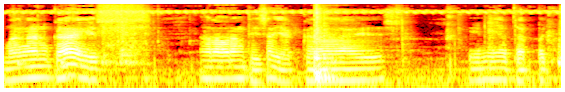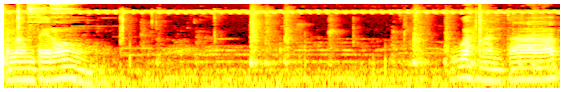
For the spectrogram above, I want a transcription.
Mangan guys ala orang desa ya guys ini ada pecelan terong wah mantap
